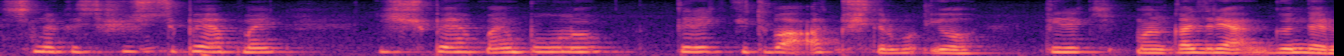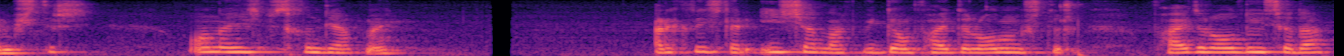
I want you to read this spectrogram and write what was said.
Şimdi arkadaşlar hiç şüphe yapmayın. Hiç şüphe yapmayın. Bunu direkt YouTube'a atmıştır. bu. Yok. Direkt galeriye göndermiştir. Ondan hiçbir sıkıntı yapmayın. Arkadaşlar inşallah videom faydalı olmuştur. Faydalı olduysa da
